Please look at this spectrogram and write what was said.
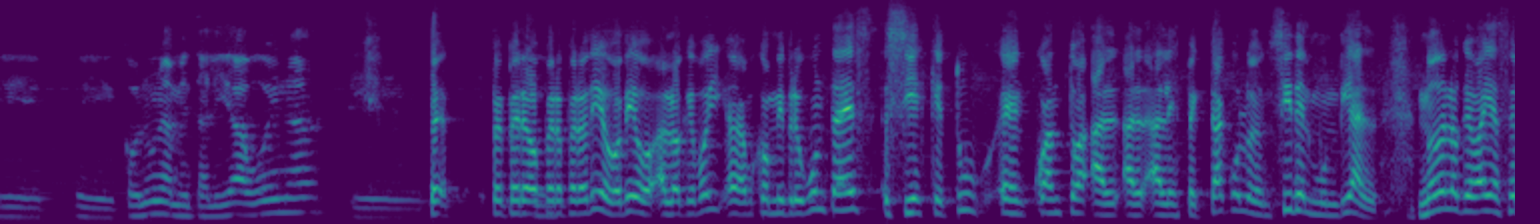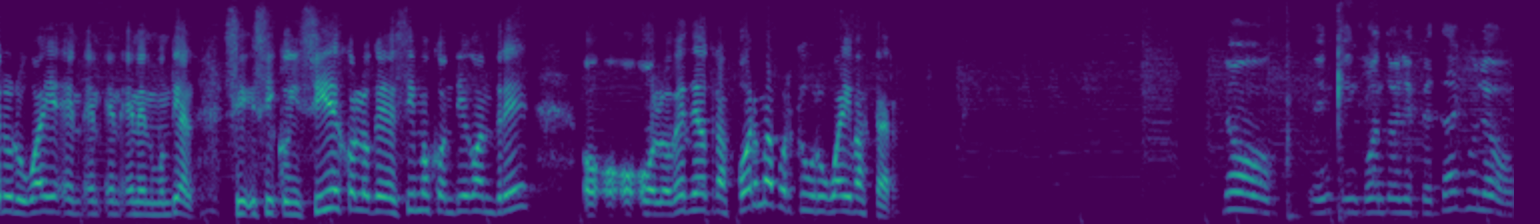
eh, eh, con una mentalidad buena. Pero, pero, pero Diego, Diego, a lo que voy con mi pregunta es si es que tú, en cuanto al, espectáculo en sí del Mundial, no de lo que vaya a hacer Uruguay en, el Mundial, si, si, coincides con lo que decimos con Diego Andrés o, lo ves de otra forma porque Uruguay va a estar. No, en, cuanto al espectáculo,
